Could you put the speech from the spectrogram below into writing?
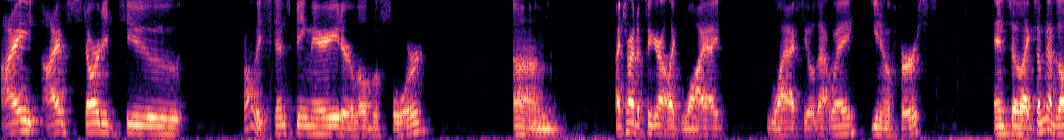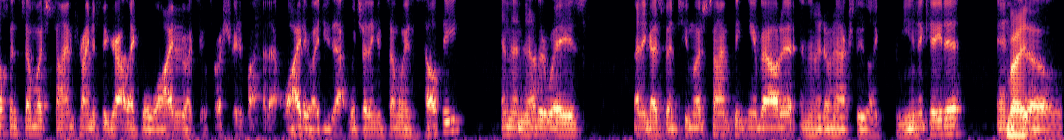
I I've started to probably since being married or a little before. Um, I try to figure out like why I why I feel that way, you know, first. And so like sometimes I'll spend so much time trying to figure out like, well, why do I feel frustrated by that? Why do I do that? Which I think in some ways is healthy. And then in other ways, I think I spend too much time thinking about it, and then I don't actually like communicate it, and Right. so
